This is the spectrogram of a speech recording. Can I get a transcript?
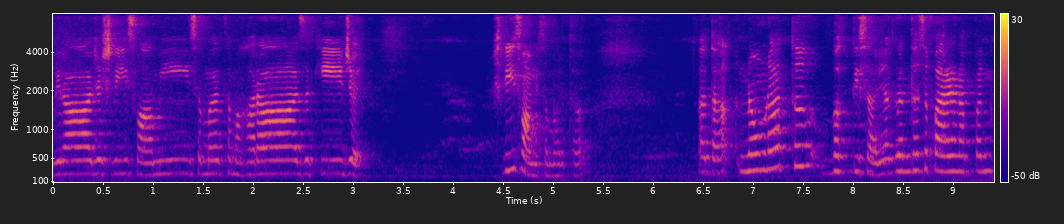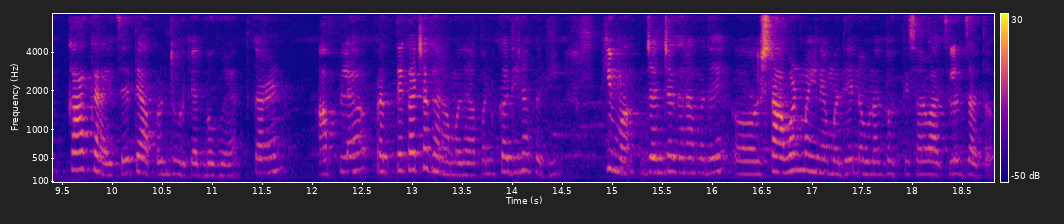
विराज श्री स्वामी समर्थ महाराज की जय. श्री स्वामी समर्थ. आता नवनाथ भक्तिसार या ग्रंथाचं पारायण आपण का करायचं आहे ते आपण थोडक्यात बघूयात. कारण आपल्या प्रत्येकाच्या घरामध्ये आपण कधी ना कधी किंवा ज्यांच्या घरामध्ये श्रावण महिन्यामध्ये नवनाथ भक्तिसार वाचलंच जातं.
